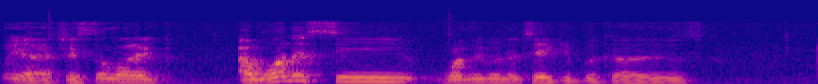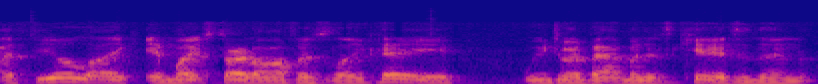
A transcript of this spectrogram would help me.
yeah, it's just like I want to see where they're going to take it because I feel like it might start off as like, hey, we join Batman as kids, and then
